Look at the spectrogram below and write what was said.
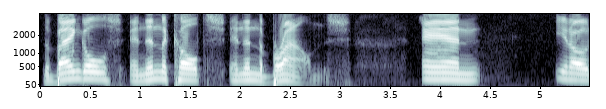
The Bengals, and then the Colts, and then the Browns, and you know,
